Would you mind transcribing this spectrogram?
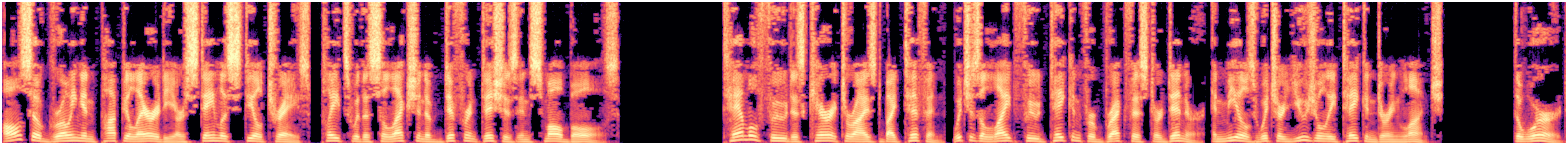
Also growing in popularity are stainless steel trays, plates with a selection of different dishes in small bowls. Tamil food is characterized by tiffin, which is a light food taken for breakfast or dinner, and meals which are usually taken during lunch. The word,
